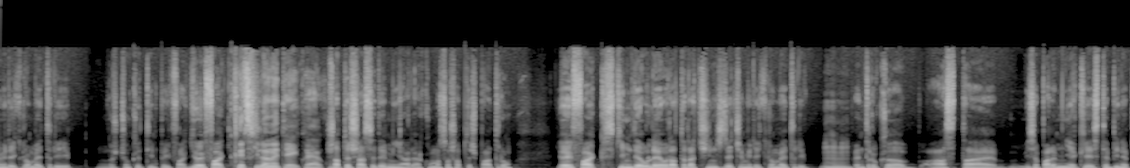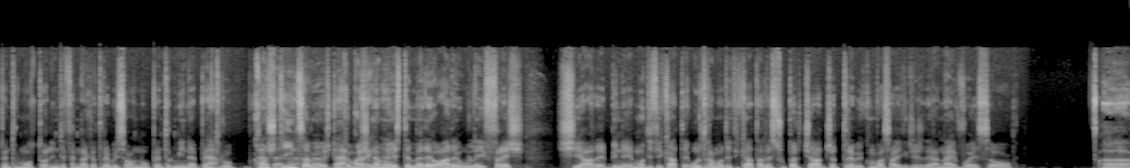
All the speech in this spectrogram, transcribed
15.000 de kilometri, nu știu în cât timp îi fac. Eu îi fac Câți kilometri ai cu ea acum? 76 de mii are acum sau 74. Eu îi fac schimb de ulei o dată la 5-10.000 de kilometri Mhm. pentru că asta mi se pare mie că este bine pentru motor, indiferent dacă trebuie sau nu. Pentru mine, Da. pentru da, conștiința da. mea, eu știu Da, că corect, mașina mea da. este mereu, are ulei fresh și are, bine, e modificată, ultra modificată, are supercharger, trebuie cumva să ai grijă de ea, n-ai voie să o uh,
